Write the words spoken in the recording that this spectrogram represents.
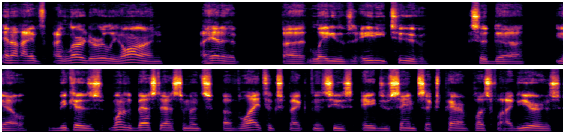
And I've, I learned early on, I had a, a lady that was 82 said, uh, you know, because one of the best estimates of life expectancy is age of same sex parent plus five years,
